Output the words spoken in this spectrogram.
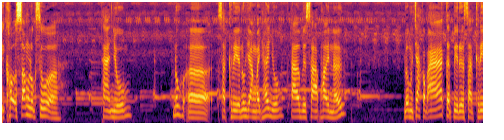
ភិក្ខុសង្ឃលោកសួរថាញោមនោះអឺសត្វគ្រានោះយ៉ាងម៉េចហើយញោមតើវាសាបហើយនៅលោកម្ចាស់កំអាគិតពីរឿងសត្វគ្រា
